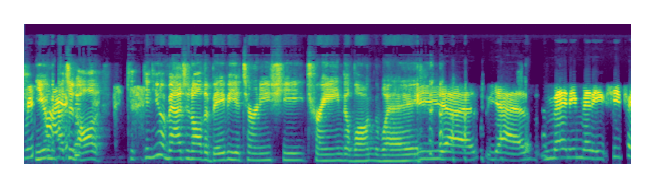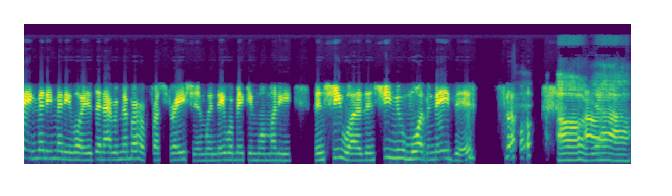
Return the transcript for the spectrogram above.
you imagine all? Can, can, you imagine all the baby attorneys she trained along the way? yes, yes, many, many. She trained many, many lawyers, and I remember her frustration when they were making more money than she was, and she knew more than they did. So. Oh um, yeah.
